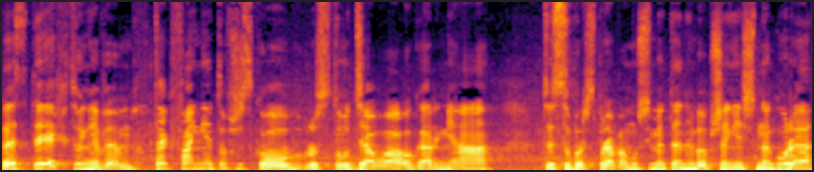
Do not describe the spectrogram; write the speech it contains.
bez tych, to nie wiem, tak fajnie to wszystko po prostu działa, ogarnia. To jest super sprawa. Musimy ten chyba przenieść na górę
